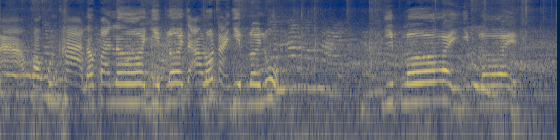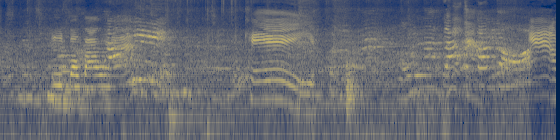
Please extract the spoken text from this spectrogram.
อ้าวขอบคุณค่ะแล้วไปเลย หยิบเลยจะเอารถไหนหยิบเลยลูก หยิบเลย หยิบเลย เดินเบาๆนะ โอเค อ้าว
